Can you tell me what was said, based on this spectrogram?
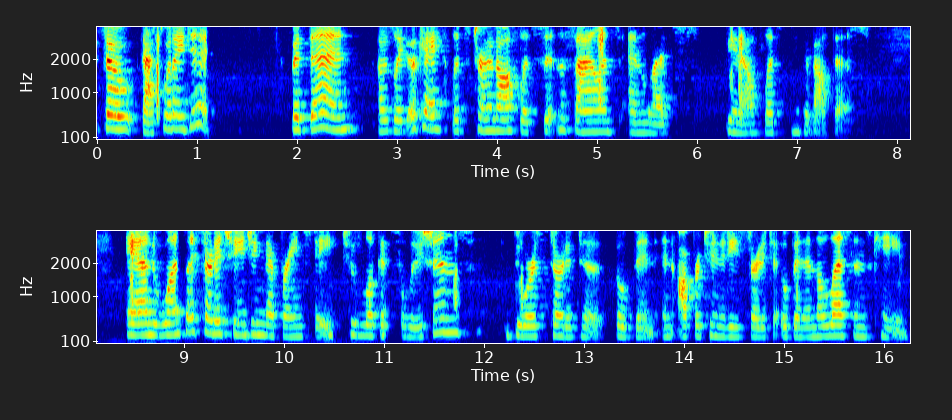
so that's what I did. But then I was like, okay, let's turn it off. Let's sit in the silence and let's, you know, let's think about this. And once I started changing that brain state to look at solutions, doors started to open and opportunities started to open and the lessons came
